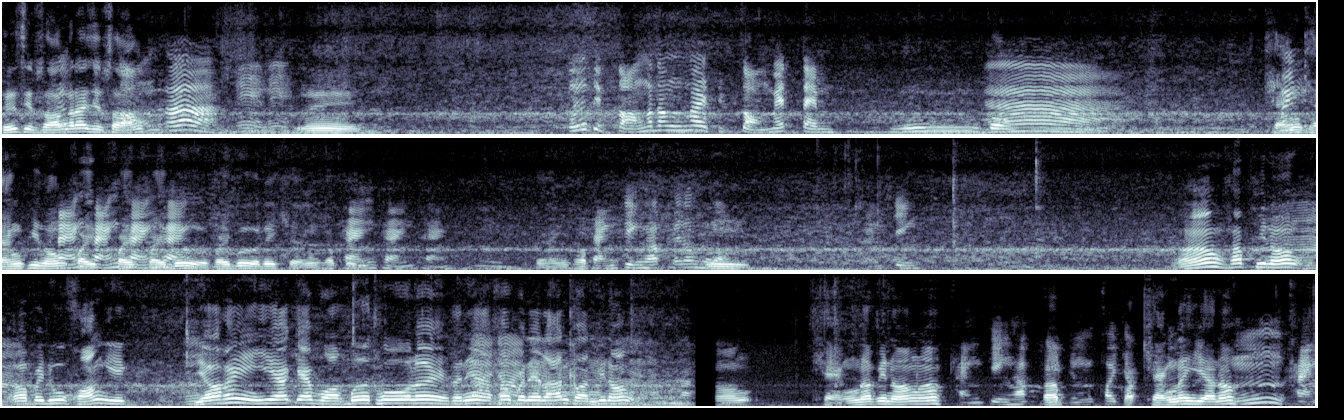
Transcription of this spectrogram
ถือ 12 ก็ได้ 12อ่านี่นี่นี่ ซื้อสิบสองก็ต้องได้สิบสองเมตรเต็มอืมก็อ่า แข็งแข็งพี่น้องไฟแข็งไฟแข็งไฟแข็ง เบอร์ไฟเบอร์ได้แข็งครับผแข็มงแข็งแข็งอืมแข็งครับแข็งจริงครับ ไม่ต้องห่อืวงมแข็งจริง เอาครับพี่น้องอ่า เอาไปดูของอีก เดี๋ยวให้เฮียแกบอกเบอร์โทรเลยตอนเนี้ยเข้าไปในร้านก่อนพี่น้องน้องแข็งนะพี่น้องเนาะ แข็งจริงครับครับเดี๋ยวไม่ค่อยจับแข็งนะเฮียเนาะอืมแข็ง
